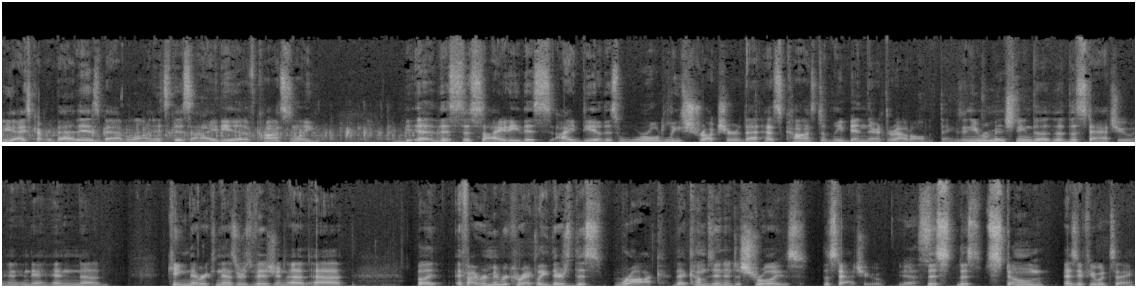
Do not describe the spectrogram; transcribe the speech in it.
You guys covered that is Babylon. It's this idea of constantly uh, this society, this idea, this worldly structure that has constantly been there throughout all the things. And you were mentioning the the, the statue and in, in uh, King Nebuchadnezzar's vision. Uh, uh, but if I remember correctly, there's this rock that comes in and destroys the statue. Yes. This this stone, as if you would say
